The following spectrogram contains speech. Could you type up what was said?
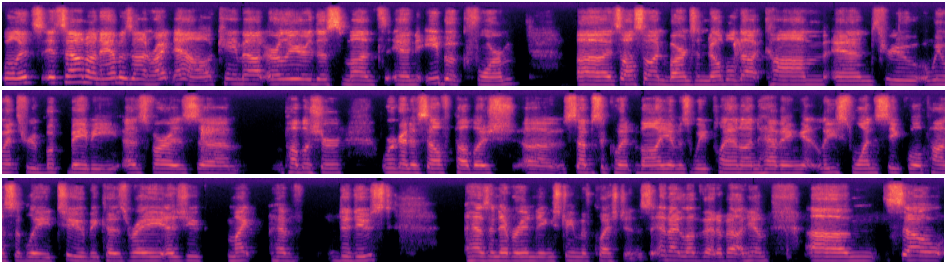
Well, it's it's out on Amazon right now. It came out earlier this month in ebook form. Uh, it's also on BarnesandNoble.com and through we went through BookBaby as far as uh, publisher. We're going to self-publish uh, subsequent volumes. We plan on having at least one sequel, possibly two, because Ray, as you might have deduced, has a never ending stream of questions. And I love that about him. Um, so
